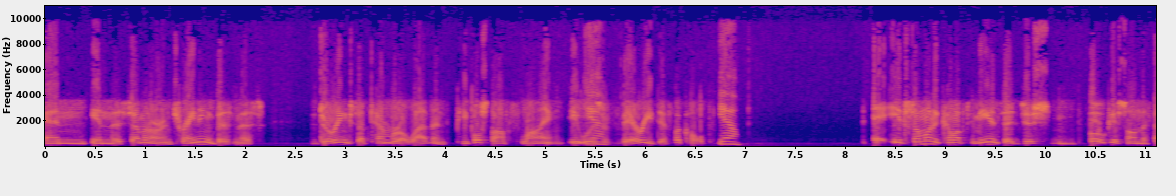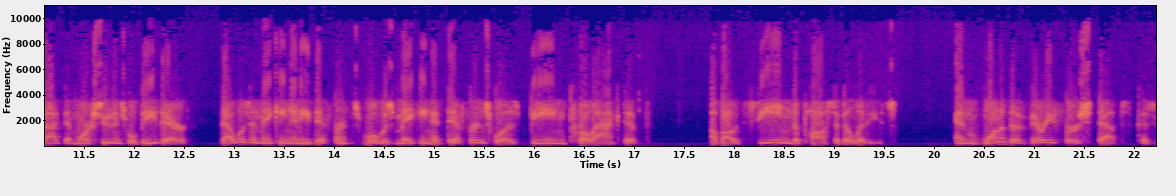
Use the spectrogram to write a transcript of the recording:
and in the seminar and training business, during September 11th, people stopped flying. It was Yeah. very difficult. Yeah. If someone had come up to me and said, just focus on the fact that more students will be there, that wasn't making any difference. What was making a difference was being proactive about seeing the possibilities. And one of the very first steps, because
